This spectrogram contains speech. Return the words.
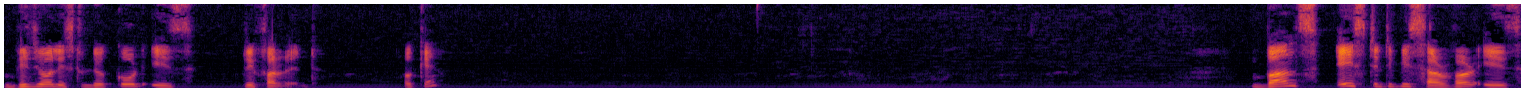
visual studio code is preferred. Okay Bun's HTTP server is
